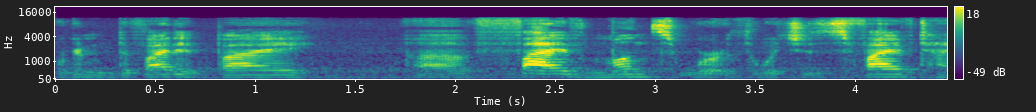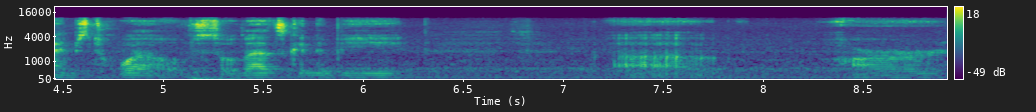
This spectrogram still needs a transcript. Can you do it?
we're going to divide it by uh, five months worth, which is five times 12. So that's going to be uh, our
